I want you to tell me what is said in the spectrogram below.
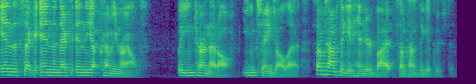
in the second in the next in the upcoming rounds. But you can turn that off. You can change all that. Sometimes they get hindered by it. Sometimes they get boosted.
